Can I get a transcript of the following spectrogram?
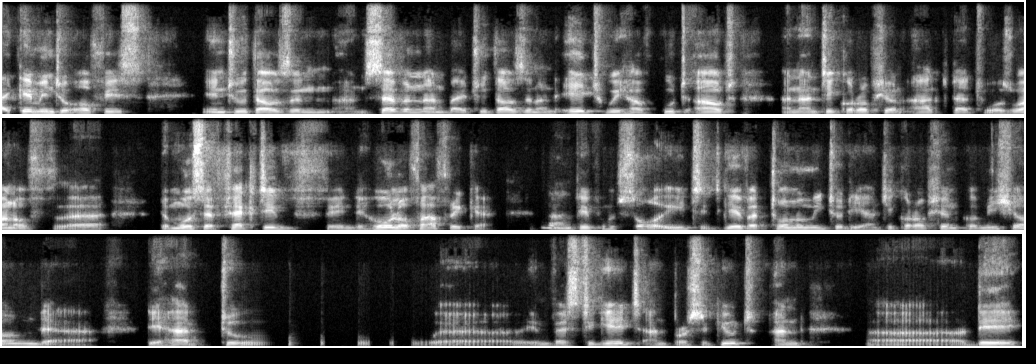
I came into office in 2007, and by 2008, we have put out an anti-corruption act that was one of uh, the most effective in the whole of Africa. Mm. And people saw it. It gave autonomy to the Anti-Corruption Commission. They, they had to uh, investigate and prosecute, and uh, they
